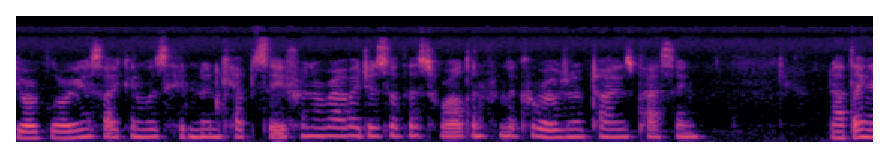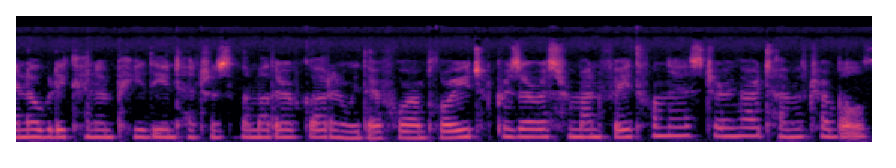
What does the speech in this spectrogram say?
your glorious icon was hidden and kept safe from the ravages of this world and from the corrosion of times passing. Nothing and nobody can impede the intentions of the Mother of God, and we therefore implore you to preserve us from unfaithfulness during our time of troubles.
